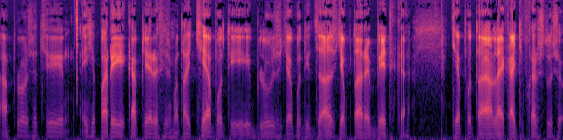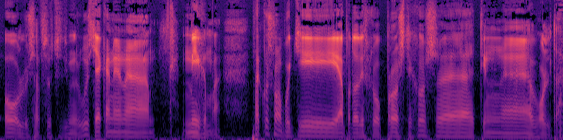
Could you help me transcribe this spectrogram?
απλώς έτσι είχε πάρει κάποια ερεθίσματα και από τη blues και από τη jazz και από τα ρεμπέτικα και από τα λαϊκά και ευχαριστούσε όλους αυτούς τους δημιουργούς και έκανε ένα μείγμα. Θα ακούσουμε από εκεί, από το δίσκο πρόστιχος, την Βόλτα.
